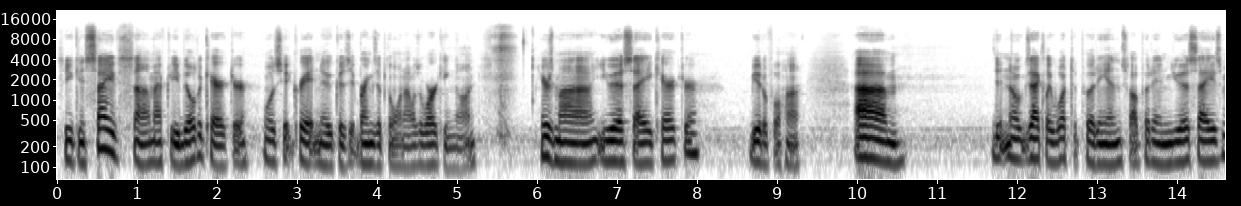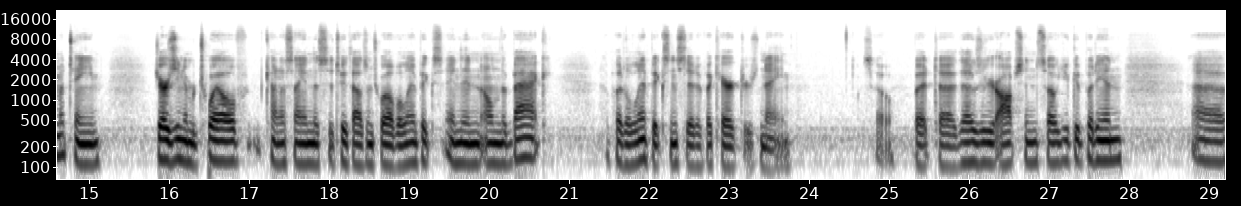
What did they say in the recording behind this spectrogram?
So you can save some after you build a character. We'll just hit create new because it brings up the one I was working on. Here's my USA character. Beautiful, huh? Um, didn't know exactly what to put in, so I put in USA as my team. Jersey number 12, kind of saying this is the 2012 Olympics. And then on the back, I put Olympics instead of a character's name. So, but uh, those are your options. So you could put in, uh,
